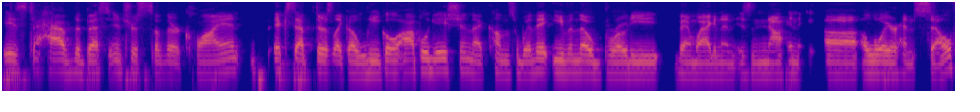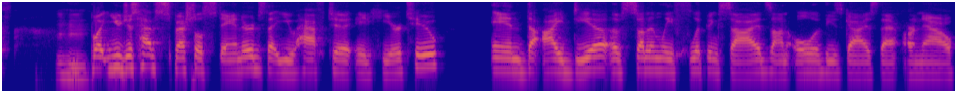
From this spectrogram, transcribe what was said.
is to have the best interests of their client, except there's like a legal obligation that comes with it, even though Brodie Van Wagenen is not an, uh, a lawyer himself. Mm-hmm. But you just have special standards that you have to adhere to. And the idea of suddenly flipping sides on all of these guys that are now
